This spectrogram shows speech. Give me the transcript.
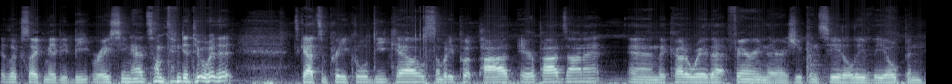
it looks like maybe Beet Racing had something to do with it. It's got some pretty cool decals. Somebody put pod air pods on it, and they cut away that fairing there, as you can see, to leave the open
